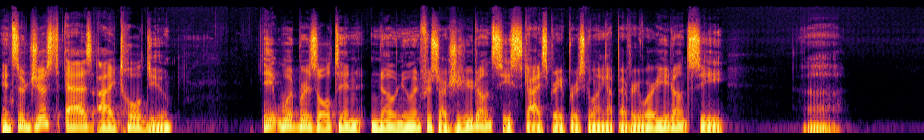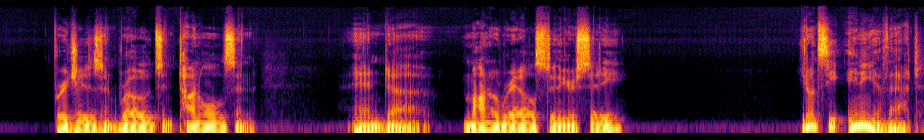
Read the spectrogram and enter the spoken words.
And so, just as I told you, it would result in no new infrastructure. You don't see skyscrapers going up everywhere. You don't see uh, bridges and roads and tunnels and and uh, monorails through your city. You don't see any of that.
